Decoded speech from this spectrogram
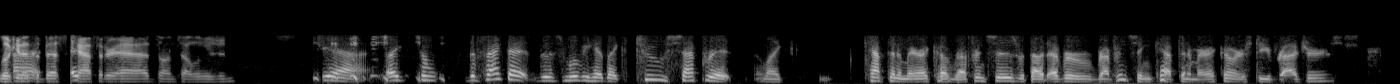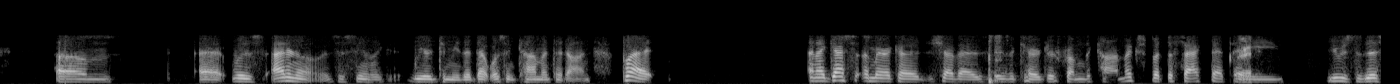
Looking Uh, at the best it- catheter ads on television. yeah, like the the fact that this movie had like two separate like Captain America references without ever referencing Captain America or Steve Rogers, um, uh, was I don't know. It just seemed like weird to me that that wasn't commented on. But and I guess America Chavez is a character from the comics, but the fact that they Right. used this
